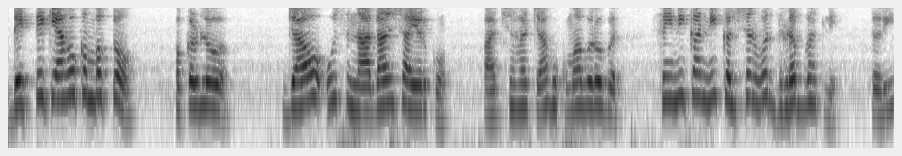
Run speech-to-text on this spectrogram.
देखते क्या हो कंबकतो पकडलो. जाओ उस नादान शायर को पातशहाच्या हुकमाबरोबर सैनिकांनी कलशांवर झडप घातली. तरी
